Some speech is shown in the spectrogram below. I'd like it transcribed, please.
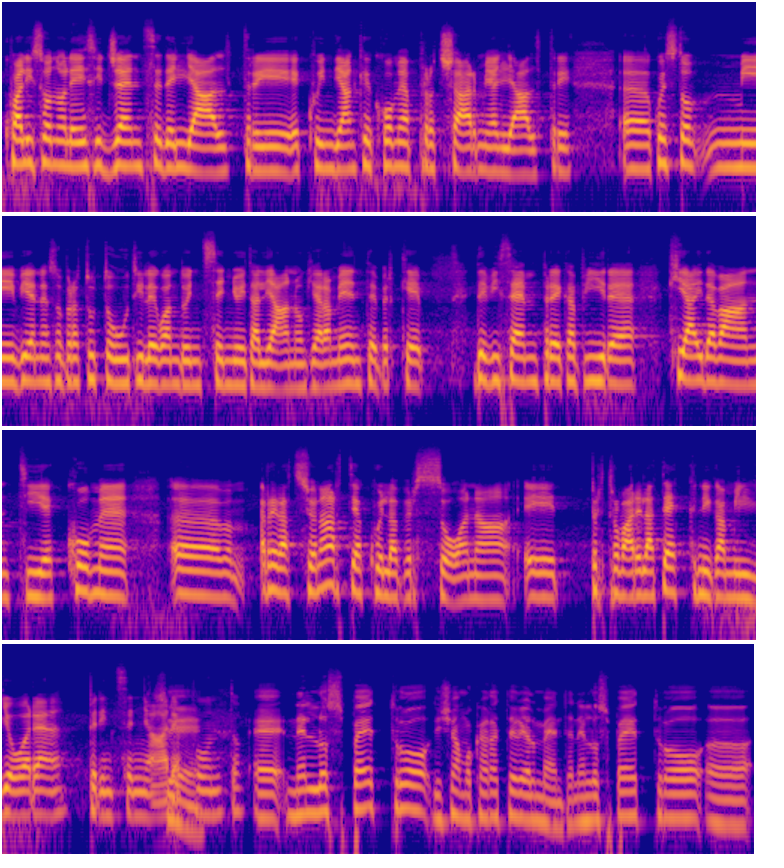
quali sono le esigenze degli altri e quindi anche come approcciarmi agli altri. Uh, questo mi viene soprattutto utile quando insegno italiano, chiaramente, perché devi sempre capire chi hai davanti e come uh, relazionarti a quella persona e per trovare la tecnica migliore per insegnare, sì. appunto. Eh, nello spettro, diciamo caratterialmente, nello spettro uh,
